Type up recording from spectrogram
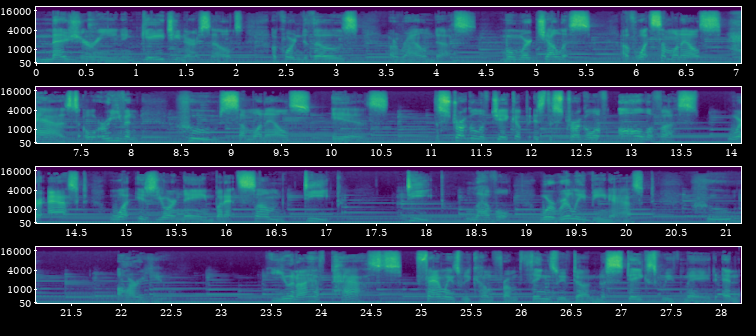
measuring and gauging ourselves according to those around us? When we're jealous of what someone else has or even who someone else is. The struggle of Jacob is the struggle of all of us. We're asked, What is your name? But at some deep, deep level, we're really being asked, Who are you? You and I have pasts, families we come from, things we've done, mistakes we've made, and,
